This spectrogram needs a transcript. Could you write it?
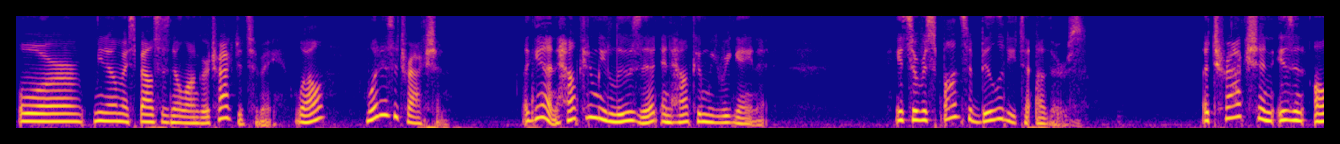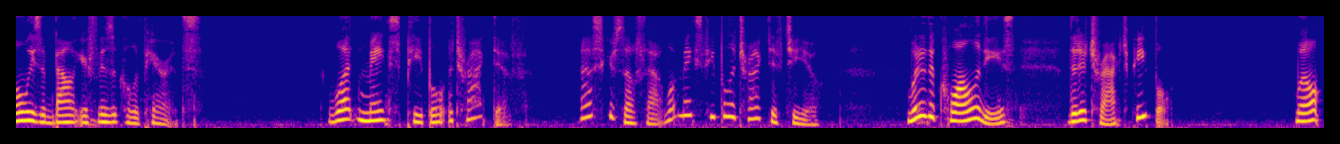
Or, you know, my spouse is no longer attracted to me. Well, what is attraction? Again, how can we lose it and how can we regain it? It's a responsibility to others. Attraction isn't always about your physical appearance. What makes people attractive? Ask yourself that. What makes people attractive to you? What are the qualities that attract people? Well,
